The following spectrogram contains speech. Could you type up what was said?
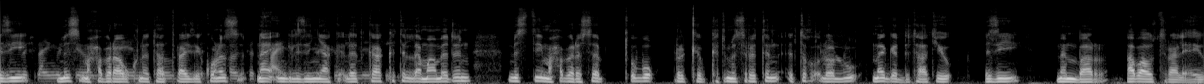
እዚ ምስ ማሕበራዊ ኩነታት ጥራይ ዘይኮነስ ናይ እንግሊዝኛ ክእለትካ ክትለማመድን ምስቲ ማሕበረሰብ ጥቡቕ ርክብ ክትምስርትን እትኽእለሉ መገድታት እዩ። እዚ ምንባር ኣብ ኣውስትራልያ እዩ።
